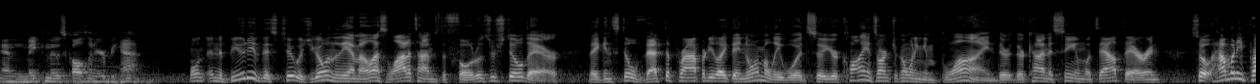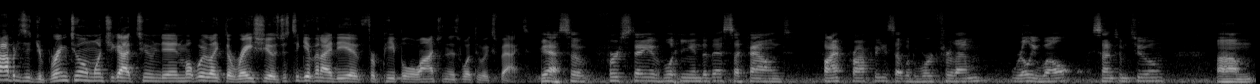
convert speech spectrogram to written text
and making those calls on your behalf. Well, and the beauty of this too is you go into the MLS, a lot of times the photos are still there. They can still vet the property like they normally would, so your clients aren't going in blind. They're, they're kind of seeing what's out there. And so how many properties did you bring to them once you got tuned in? What were like the ratios, just to give an idea for people watching this what to expect? Yeah, so first day of looking into this, I found five properties that would work for them really well. I sent them to them. Um,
